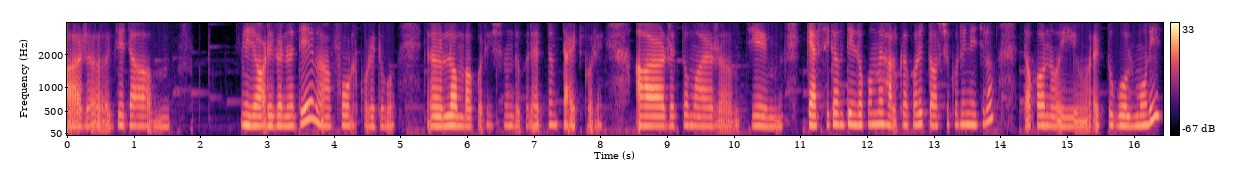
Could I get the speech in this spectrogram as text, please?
আর যেটা এই যে অরিগানো দিয়ে ফোল্ড করে দেবো লম্বা করে, সুন্দর করে, একদম টাইট করে। আর তোমার যে ক্যাপসিকাম তিন রকমের হালকা করে টসে করে নিয়েছিলাম, তখন ওই একটু গোলমরিচ,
